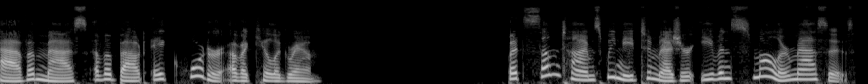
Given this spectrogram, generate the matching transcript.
have a mass of about a quarter of a kilogram. But sometimes we need to measure even smaller masses.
